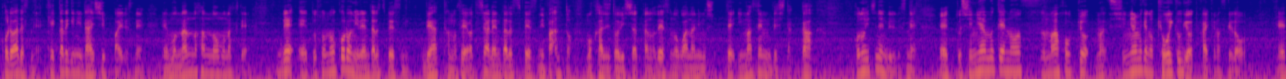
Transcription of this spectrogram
これはですね、結果的に大失敗ですね。えー、もう何の反応もなくて。で、えっ、ー、と、その頃にレンタルスペースに出会ったので、私はレンタルスペースにバンともう舵取りしちゃったので、その後は何も知っていませんでしたが、この1年でですね、えっと、シニア向けのスマホ教、まあ、シニア向けの教育業って書いてますけど、えっ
